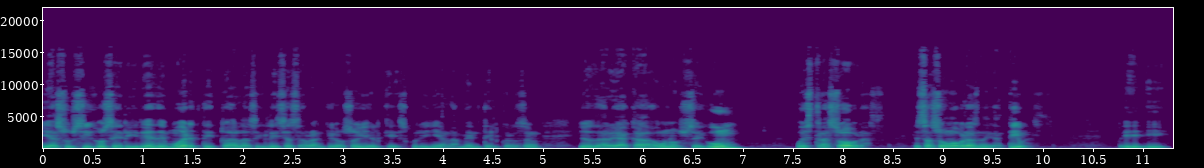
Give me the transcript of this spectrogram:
y a sus hijos heriré de muerte, y todas las iglesias sabrán que yo soy el que escudriña la mente y el corazón, yo daré a cada uno según vuestras obras. Esas son obras negativas. Y,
